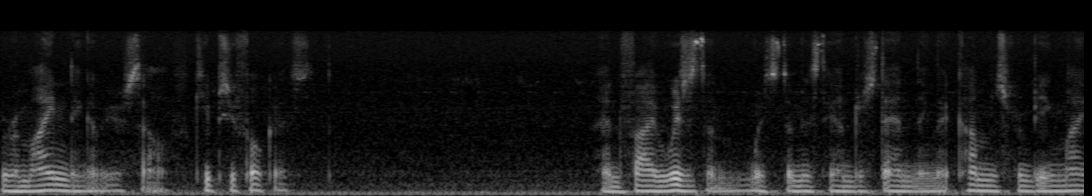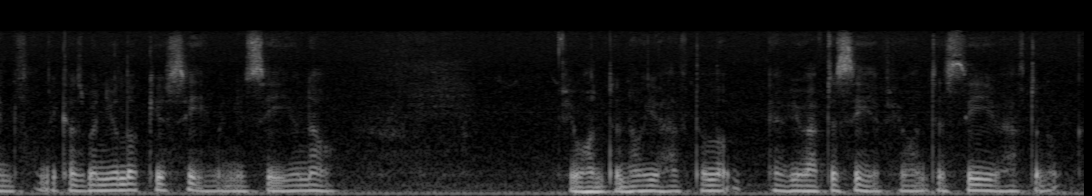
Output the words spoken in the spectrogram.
reminding of yourself keeps you focused. And five, wisdom. Wisdom is the understanding that comes from being mindful, because when you look, you see. When you see, you know. If you want to know, you have to look. If you have to see, if you want to see, you have to look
